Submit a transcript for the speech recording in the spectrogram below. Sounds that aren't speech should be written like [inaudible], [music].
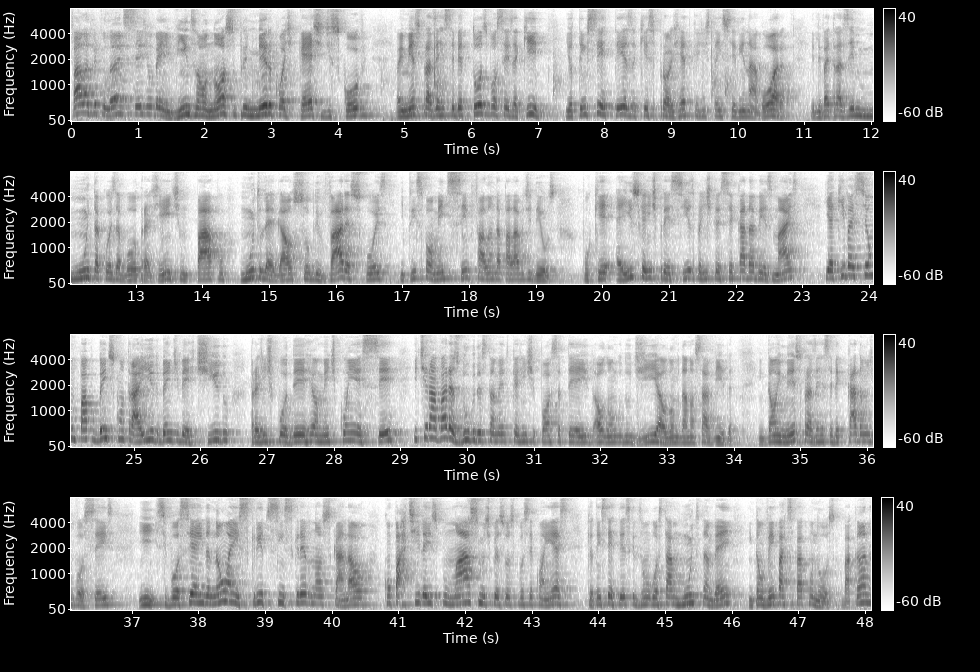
Fala tripulantes, sejam bem-vindos ao nosso primeiro podcast Discovery. É um imenso prazer receber todos vocês aqui e eu tenho certeza que esse projeto que a gente está inserindo agora ele vai trazer muita coisa boa para gente, um papo muito legal sobre várias coisas e principalmente sempre falando da palavra de Deus, porque é isso que a gente precisa para a gente crescer cada vez mais. E aqui vai ser um papo bem descontraído, bem divertido, para a gente poder realmente conhecer e tirar várias dúvidas também do que a gente possa ter aí ao longo do dia, ao longo da nossa vida. Então é um imenso prazer receber cada um de vocês. E se você ainda não é inscrito, se inscreva no nosso canal, compartilha isso para o máximo de pessoas que você conhece, que eu tenho certeza que eles vão gostar muito também. Então vem participar conosco. Bacana?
